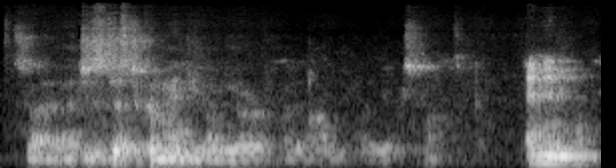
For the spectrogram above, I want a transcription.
So I, I just, just to commend you on your, on, on your response. And in,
